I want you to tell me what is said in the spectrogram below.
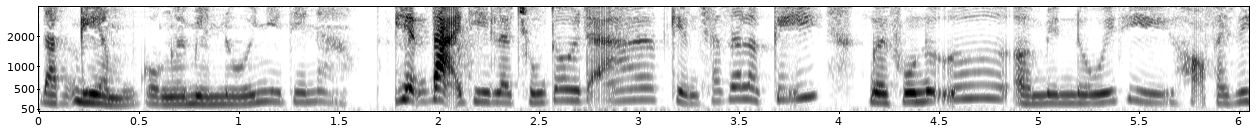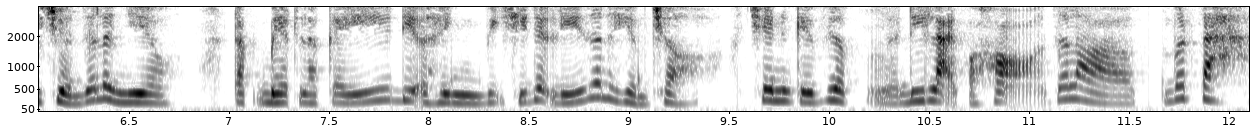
đặc điểm của người miền núi như thế nào? Hiện tại thì là chúng tôi đã kiểm tra rất là kỹ. Người phụ nữ ở miền núi thì họ phải di chuyển rất là nhiều. Đặc biệt là cái địa hình vị trí địa lý rất là hiểm trở cho nên cái việc ờ, đi lại của họ rất là vất vả.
